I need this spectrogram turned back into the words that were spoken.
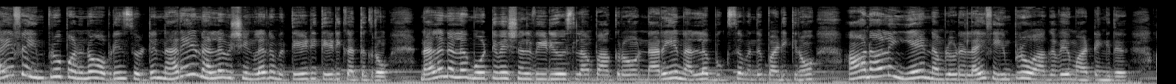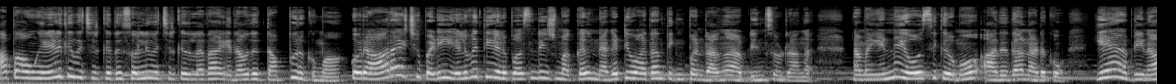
லைஃப்பை இம்ப்ரூவ் பண்ணணும் அப்படின்னு சொல்லிட்டு நிறைய நல்ல விஷயங்களை நம்ம தேடி தேடி கத்துக்கிறோம். நல்ல நல்ல மோட்டிவேஷனல் வீடியோஸ்லாம் பார்க்குறோம். நிறைய நல்ல புக்ஸை வந்து படிக்கிறோம். ஆனாலும் ஏன் நம்மளோட லைஃப் இம்ப்ரூவ் ஆகவே மாட்டேங்குது? அப்போ அவங்க எழுதி வச்சிருக்கிறது சொல்லி வச்சிருக்கிறதுல தான் ஏதாவது தப்பு இருக்குமா? ஒரு ஆராய்ச்சி படி எழுபத்தி ஏழு பர்சன்டேஜ் மக்கள் நெகட்டிவாக தான் திங்க் பண்றாங்க அப்படின்னு சொல்றாங்க. நம்ம என்ன யோசிக்கிறோமோ அதுதான் நடக்கும். ஏன் அப்படின்னா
